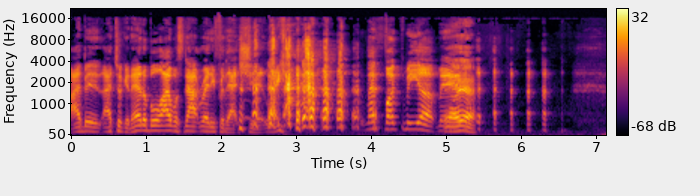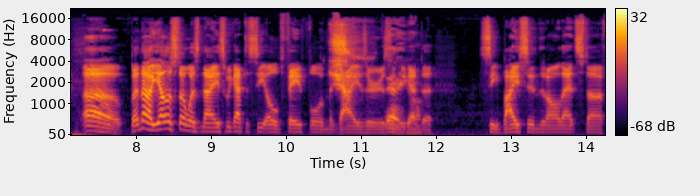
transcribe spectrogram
I've been. I took an edible. I was not ready for that shit. Like that fucked me up, man. Oh yeah. Uh, but no, Yellowstone was nice. We got to see Old Faithful and the geysers, There and we you got to see bisons and all that stuff.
